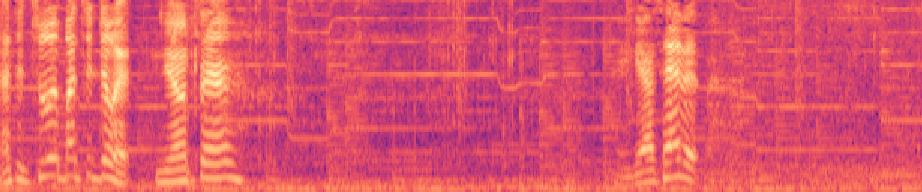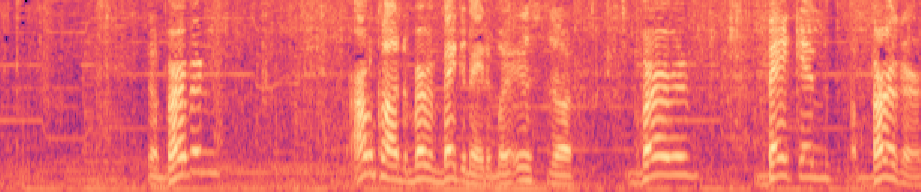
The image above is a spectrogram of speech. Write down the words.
Nothing to it but to do it. You know what I'm saying? You guys have it. The bourbon, I don't call it the bourbon baconator, but it's the bourbon bacon burger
